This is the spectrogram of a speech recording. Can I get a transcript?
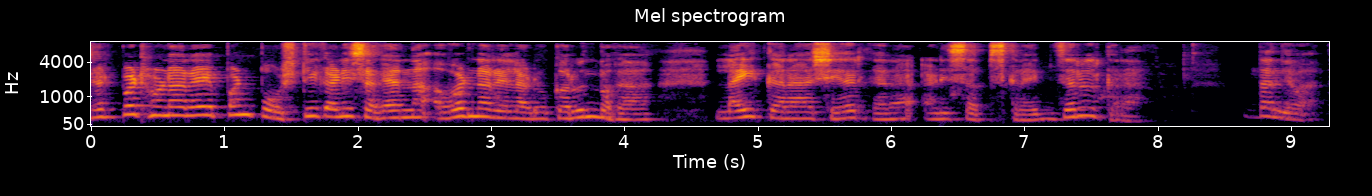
झटपट होणारे पण पौष्टिक आणि सगळ्यांना आवडणारे लाडू करून बघा. लाईक करा शेअर करा आणि सबस्क्राईब जरूर करा. धन्यवाद.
